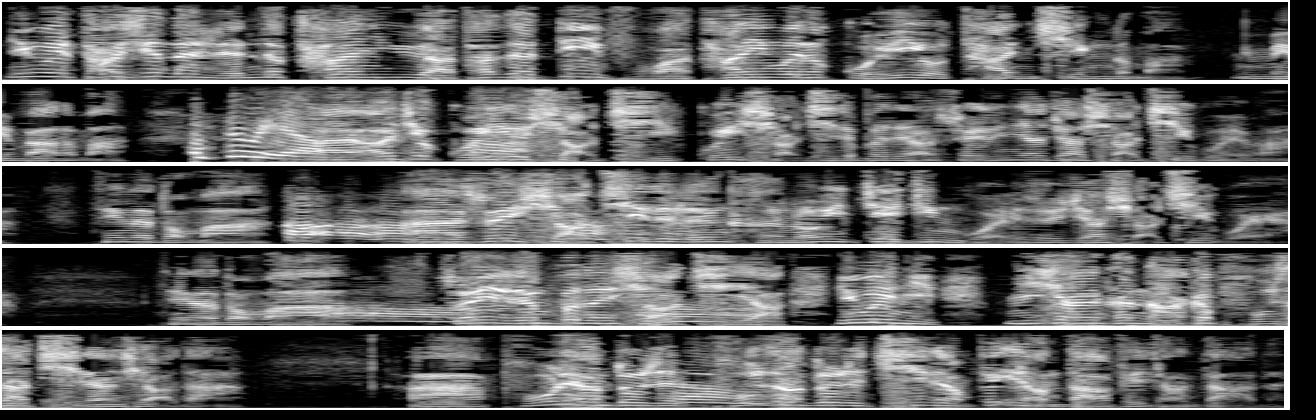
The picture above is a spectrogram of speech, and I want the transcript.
因为他现在人的贪欲啊，他在地府啊，他因为他鬼有贪心的嘛，你明白了吗？对呀。而且鬼有小气，鬼小气的不得了，所以人家叫小气鬼嘛，听得懂吗？啊啊啊！所以小气的人很容易接近鬼，所以叫小气鬼啊，听得懂吗？所以人不能小气啊，因为你你想想看，哪个菩萨气量小的？啊，菩量都是菩萨都是气量非常大非常大的，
